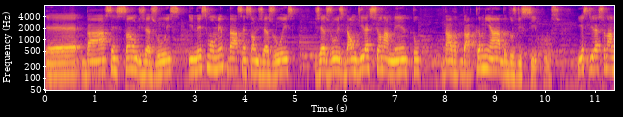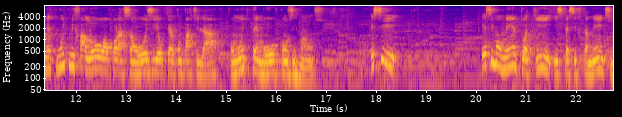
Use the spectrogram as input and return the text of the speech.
é, da ascensão de Jesus e nesse momento da ascensão de Jesus, Jesus dá um direcionamento da, da caminhada dos discípulos. E esse direcionamento muito me falou ao coração hoje e eu quero compartilhar com muito temor com os irmãos. Esse esse momento aqui especificamente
